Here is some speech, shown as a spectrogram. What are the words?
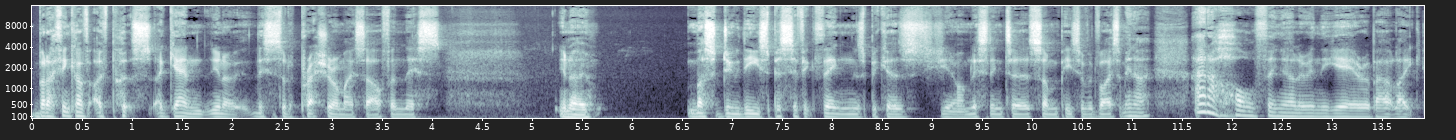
But I think I've, I've put, again, you know, this sort of pressure on myself and this, you know, must do these specific things because you know I'm listening to some piece of advice. I mean, I, I had a whole thing earlier in the year about like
